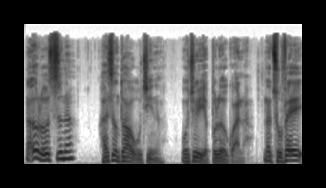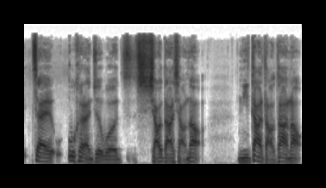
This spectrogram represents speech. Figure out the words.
那俄罗斯呢，还剩多少武器呢？我觉得也不乐观了。那除非在乌克兰，就是我小打小闹，你大打大闹。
